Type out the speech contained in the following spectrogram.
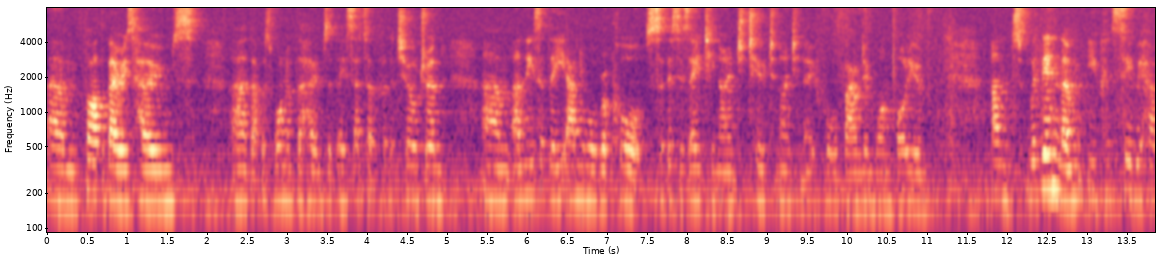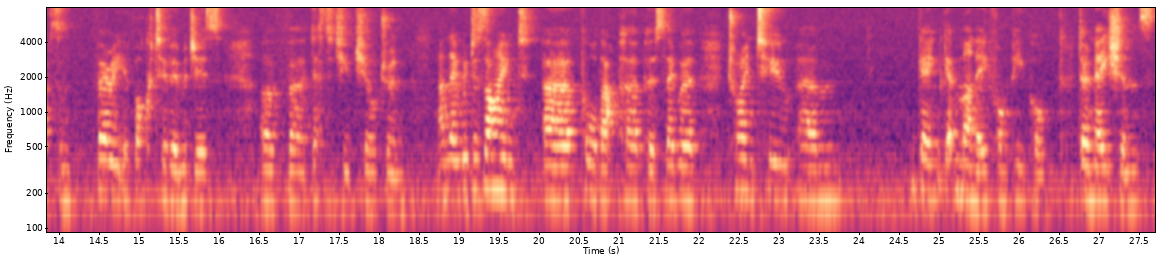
um, Father Berry's homes. Uh, that was one of the homes that they set up for the children. Um, and these are the annual reports. So this is 1892 to 1904, bound in one volume. And within them, you can see we have some very evocative images of uh, destitute children. And they were designed uh, for that purpose. They were trying to um, gain, get money from people, donations.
